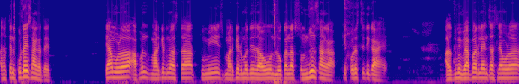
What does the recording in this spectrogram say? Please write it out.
असं त्यांनी कुठेही सांगत आहेत. त्यामुळं आपण मार्केटमध्ये असता तुम्ही मार्केटमध्ये जाऊन लोकांना समजून सांगा की परिस्थिती काय आहे. आता तुम्ही व्यापार लाईनचं असल्यामुळं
